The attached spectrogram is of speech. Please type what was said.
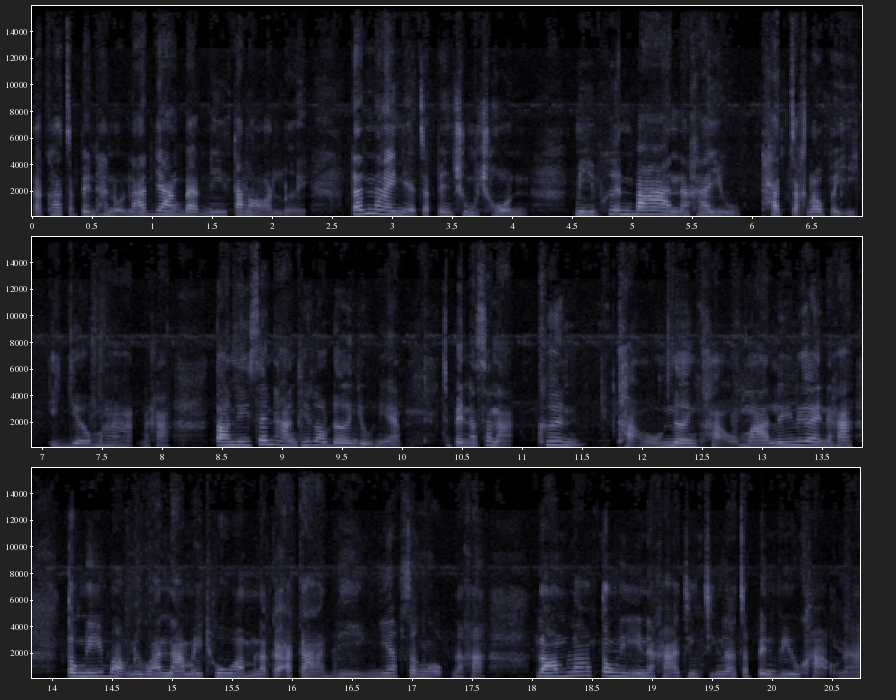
แล้วก็จะเป็นถนนลาดยางแบบนี้ตลอดเลย ด้านในเนี่ยจะเป็นชุมชน มีเพื่อนบ้านนะคะ อยู่ถัดจากเราไปอีกอีกเยอะมากนะคะ ตอนนี้เส้นทางที่เราเดินอยู่เนี่ยจะเป็นลักษณะขึ้นเขาเนินเขามาเรื่อยๆนะคะ ตรงนี้บอกเลยว่าน้ำไม่ท่วม แล้วก็อากาศดีเงียบสงบนะคะ ล้อมรอบตรงนี้นะคะ จริง ๆ แล้วจะเป็นวิวเขานะ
